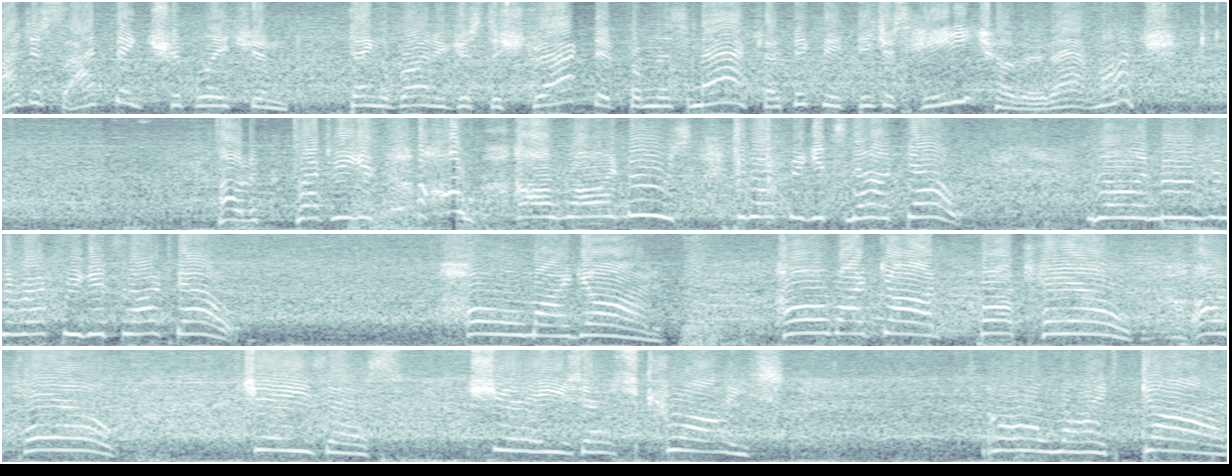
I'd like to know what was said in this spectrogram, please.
I just, I think Triple H and Daniel Bryan are just distracted from this match. I think they, they just hate each other that much. Oh, the referee gets, oh, oh, Rowan moves. The referee gets knocked out. Rowan moves and the referee gets knocked out. Oh my God. Oh my God. RKO. RKO. Jesus. Jesus Christ. Oh my God.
